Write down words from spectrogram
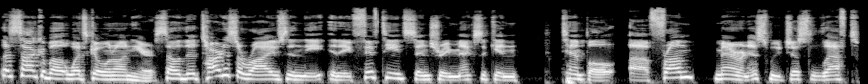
let's talk about what's going on here. So the TARDIS arrives in the in a 15th century Mexican temple uh, from Marinus. We just left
